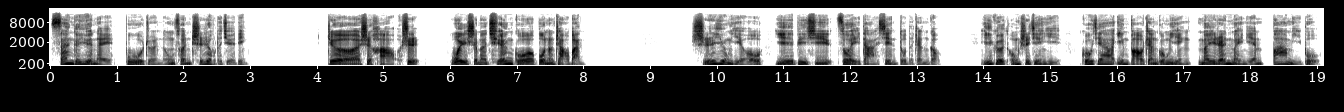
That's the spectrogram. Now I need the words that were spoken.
三个月内不准农村吃肉的决定，这是好事。为什么全国不能照办？食用油也必须最大限度的征购。一个同事建议，国家应保证供应每人每年八米布。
